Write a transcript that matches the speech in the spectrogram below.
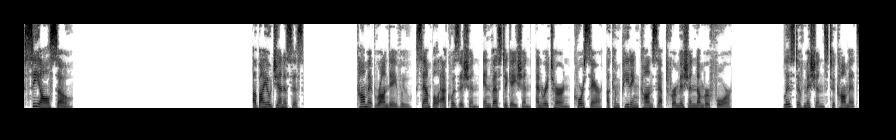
See also Abiogenesis Comet Rendezvous, Sample Acquisition, Investigation, and Return Corsair, a competing concept for mission number 4 List of missions to comets.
